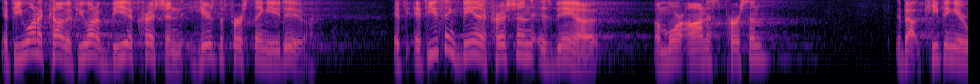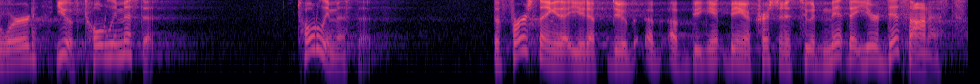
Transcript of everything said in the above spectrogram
If you want to come, if you want to be a Christian, here's the first thing you do. If, if you think being a Christian is being a, a more honest person about keeping your word, you have totally missed it. Totally missed it. The first thing that you'd have to do of, being a Christian is to admit that you're dishonest,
